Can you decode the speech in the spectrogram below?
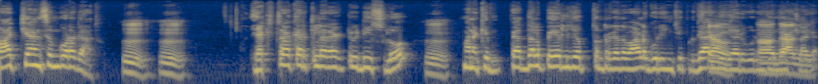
పాఠ్యాంశం కూడా కాదు. ఎక్స్ట్రా కరికులర్ యాక్టివిటీస్లో హ్మ్. మనకి పెద్దల పేర్లు చెప్తుంటారు కదా వాళ్ళ గురించి ఇప్పుడు గాంధీ గారి గురించి అట్లాగా.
